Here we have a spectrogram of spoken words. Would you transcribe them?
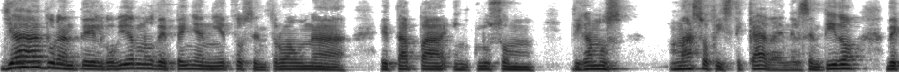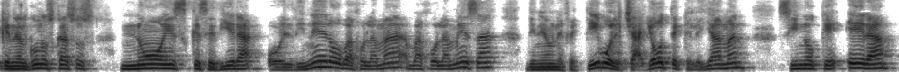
Ya durante el gobierno de Peña Nieto se entró a una etapa incluso, digamos, más sofisticada, en el sentido de que en algunos casos no es que se diera o el dinero bajo la, bajo la mesa, dinero en efectivo, el chayote que le llaman, sino que era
